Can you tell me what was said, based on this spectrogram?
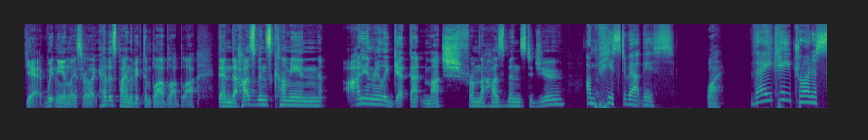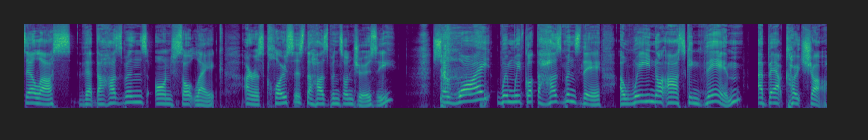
yeah, Whitney and Lisa are like, Heather's playing the victim, blah, blah, blah. Then the husbands come in. I didn't really get that much from the husbands, did you? I'm pissed about this. Why? They keep trying to sell us that the husbands on Salt Lake are as close as the husbands on Jersey. So why, when we've got the husbands there, are we not asking them about Coach Shah?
